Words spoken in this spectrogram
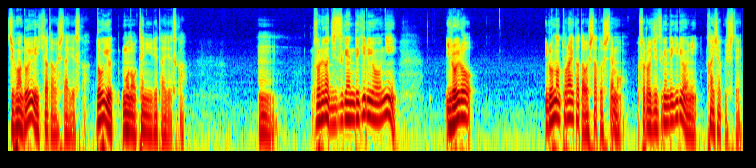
自分はどういう生き方をしたいですか？どういうものを手に入れたいですか？うん。それが実現できるように、いろいろ、いろんな捉え方をしたとしても、それを実現できるように解釈して、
